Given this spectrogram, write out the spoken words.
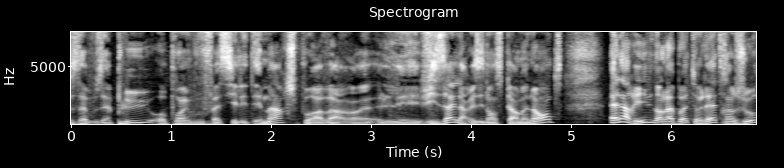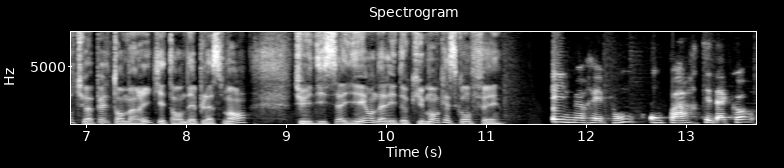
ça vous a plu, au point que vous fassiez les démarches pour avoir euh, les visas, la résidence permanente. Elle arrive dans la boîte aux lettres un jour, tu appelles ton mari qui est en déplacement, tu lui dis ça y est, on a les documents, qu'est-ce qu'on fait? Et il me répond, on part, t'es d'accord?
